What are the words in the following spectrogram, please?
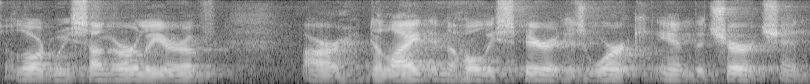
So, Lord, we sung earlier of our delight in the Holy Spirit, His work in the church. And,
